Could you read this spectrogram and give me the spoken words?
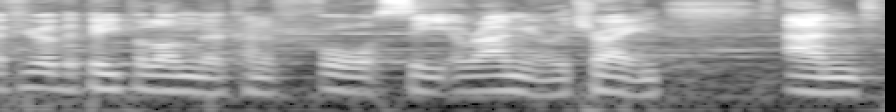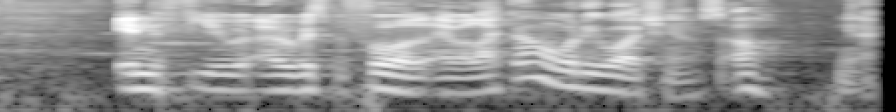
a few other people on the kind of four seat around me on the train, and in the few overs before they were like, "Oh, what are you watching?" I was like, "Oh, you know,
